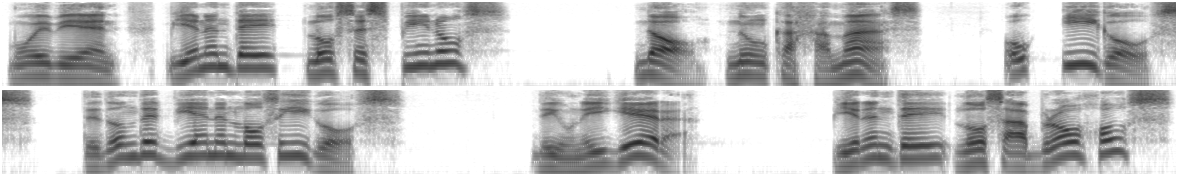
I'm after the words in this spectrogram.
Muy bien. ¿Vienen de los espinos? No, nunca jamás. ¿O higos? ¿De dónde vienen los higos? De una higuera. ¿Vienen de los abrojos?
